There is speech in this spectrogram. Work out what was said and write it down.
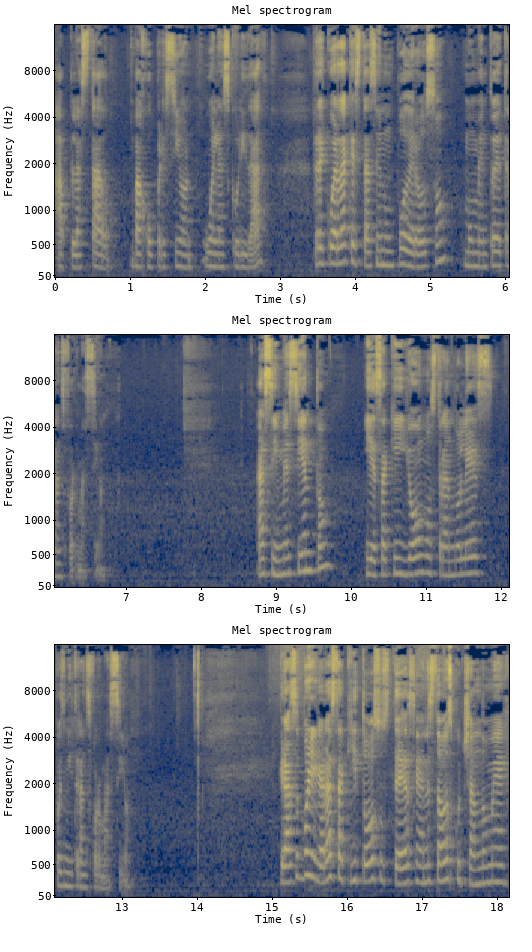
aplastado, bajo presión o en la oscuridad, recuerda que estás en un poderoso momento de transformación. Así me siento y es aquí yo mostrándoles pues mi transformación. Gracias por llegar hasta aquí, todos ustedes que han estado escuchándome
